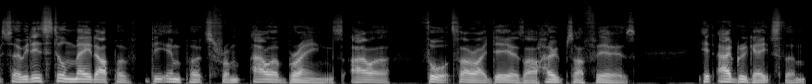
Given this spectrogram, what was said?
So it is still made up of the inputs from our brains, our thoughts, our ideas, our hopes, our fears. It aggregates them,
